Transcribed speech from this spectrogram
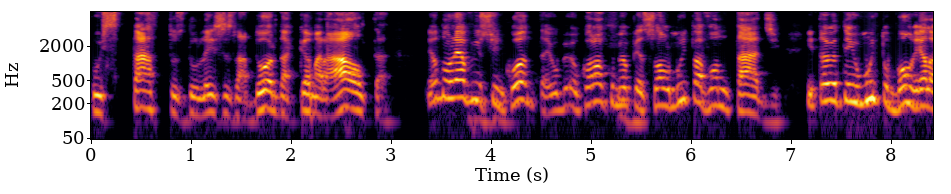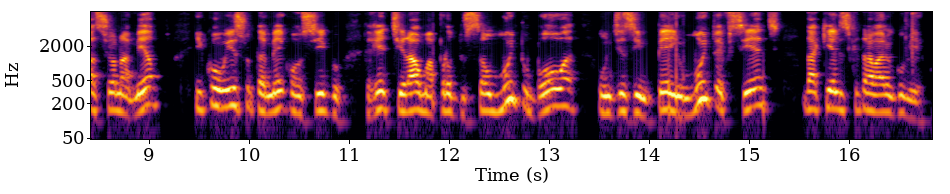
o status do legislador da Câmara Alta. Eu não levo isso em conta, eu, eu coloco o meu pessoal muito à vontade. Então, eu tenho muito bom relacionamento e com isso também consigo retirar uma produção muito boa, um desempenho muito eficiente daqueles que trabalham comigo.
